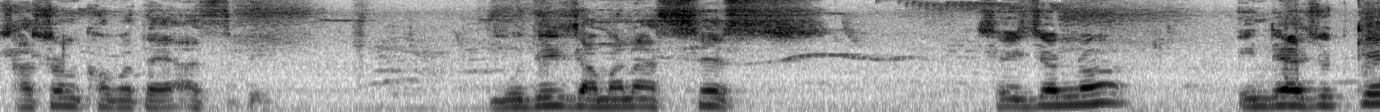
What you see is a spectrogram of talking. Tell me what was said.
শাসন ক্ষমতায় আসবে। মোদির জামানা শেষ। সেই জন্য ইন্ডিয়া জোটকে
